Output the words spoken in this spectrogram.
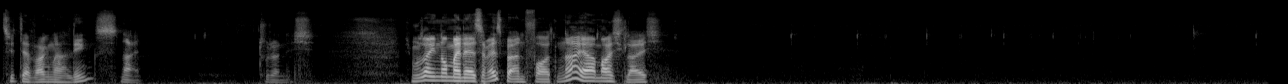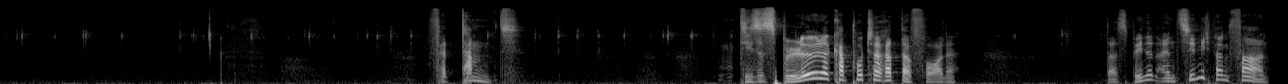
Zieht der Wagen nach links? Nein. Tut er nicht. Ich muss eigentlich noch meine SMS beantworten. Naja, mache ich gleich. Dieses blöde kaputte Rad da vorne. Das behindert einen ziemlich beim Fahren.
